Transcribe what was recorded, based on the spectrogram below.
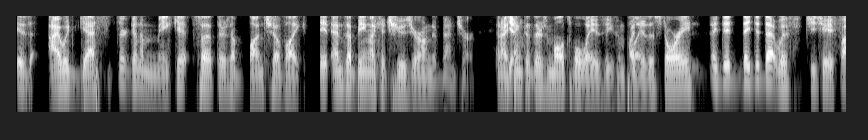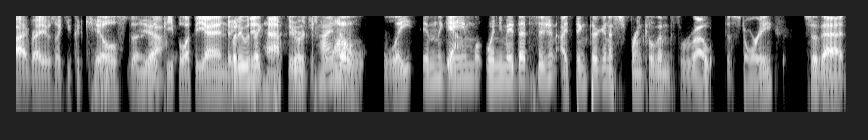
is I would guess they're gonna make it so that there's a bunch of like it ends up being like a choose your own adventure. And I Yeah. think that there's multiple ways that you can play the story. They did they did that with GTA 5, right? It was like you could kill the, the people at the end or But it was didn't like have to it or was just kind of late in the Yeah. game when you made that decision. I think they're gonna sprinkle them throughout the story so that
